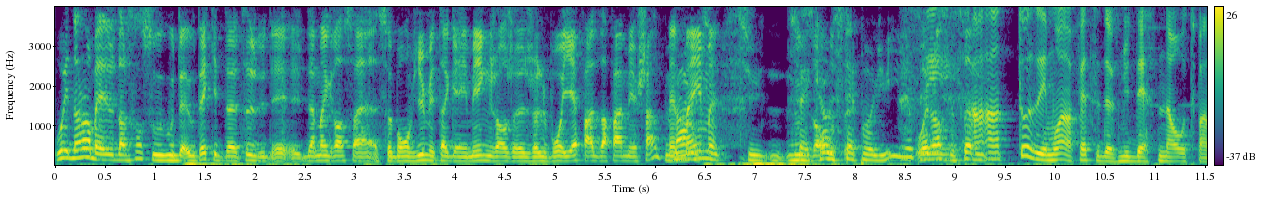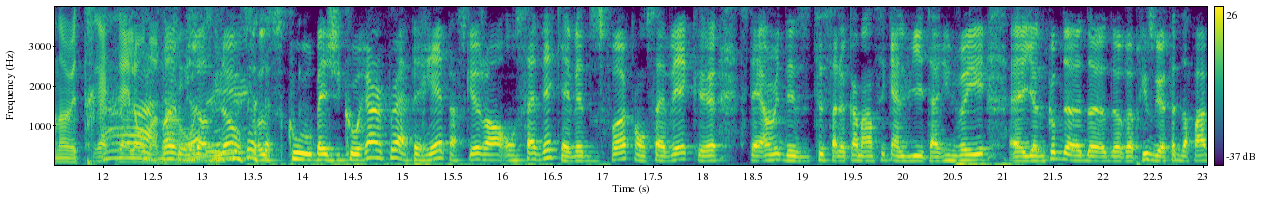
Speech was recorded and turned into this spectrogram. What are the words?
Oui, non, non, ben, dans le sens où, où, où dès qu'il était, tu sais, évidemment, grâce à ce bon vieux métagaming, genre, je, je le voyais faire des affaires méchantes, mais Non, même, Tu, tu, nous tu autres- c'était pas lui, là. Ouais, non, c'est ça. En, en tous et moi, en fait, c'est devenu Death Note pendant un très très Ah, long moment. ouais, Ouais, genre, là, on, se- court, ben, j'y courais un peu après parce que, genre, on savait qu'il y avait du fuck, on savait que c'était un des, tu sais, ça a commencé quand lui est arrivé. Euh, Il y a une couple de, de, de reprises où il a fait des affaires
